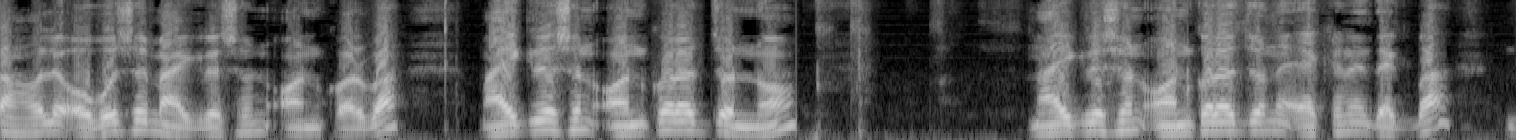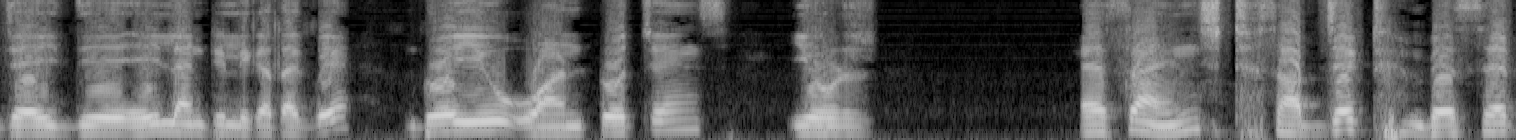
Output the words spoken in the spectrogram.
তাহলে অবশ্যই মাইগ্রেশন অন করবা। মাইগ্রেশন অন করার জন্য মাইগ্রেশন অন করার জন্য এখানে দেখবা যে এই যে এই লাইনটি লেখা থাকবে do you want to change your assigned subject based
